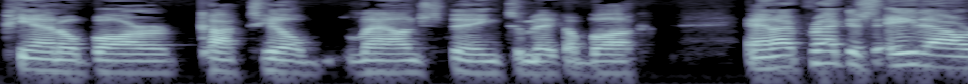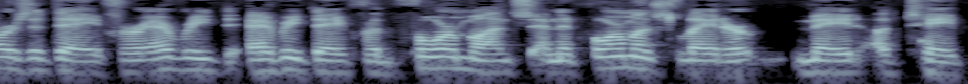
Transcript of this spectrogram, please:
piano bar cocktail lounge thing to make a buck. And I practiced eight hours a day for every every day for four months, and then four months later made a tape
